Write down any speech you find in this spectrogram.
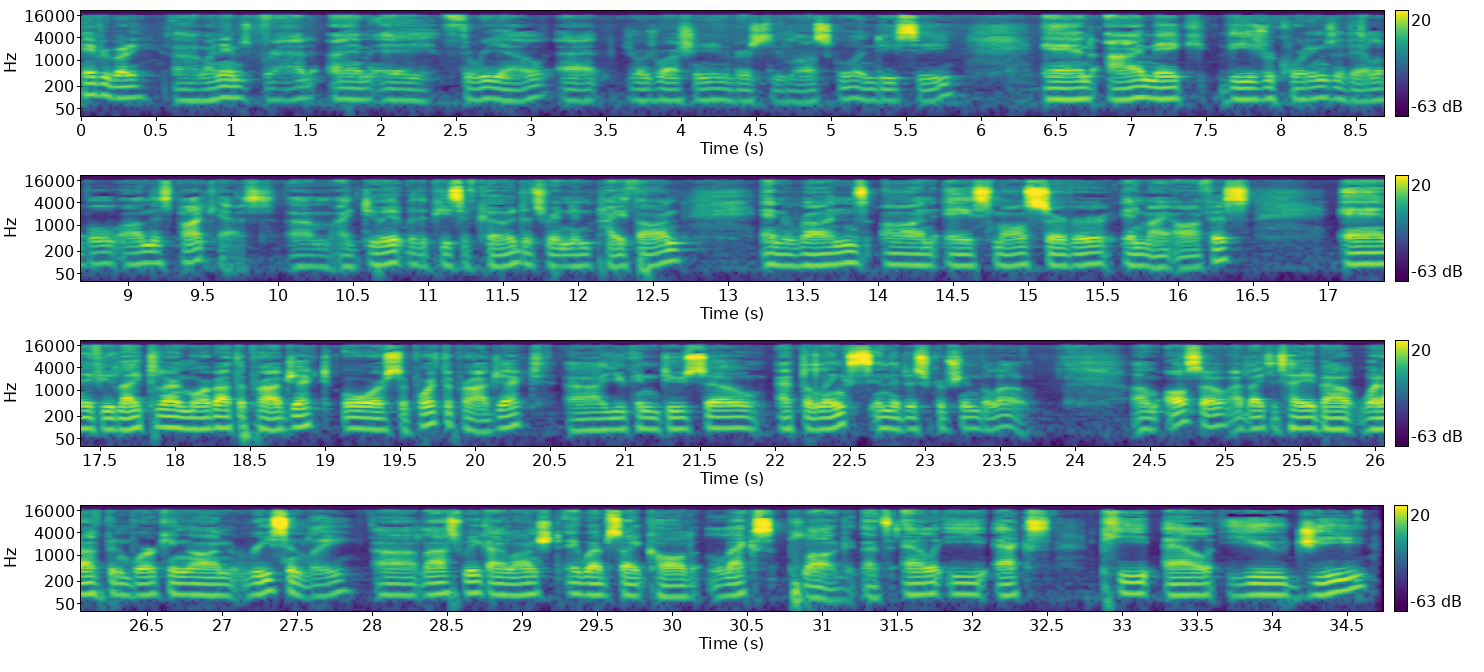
Hey, everybody. Uh, my name is Brad. I am a 3L at George Washington University Law School in DC, and I make these recordings available on this podcast. Um, I do it with a piece of code that's written in Python and runs on a small server in my office. And if you'd like to learn more about the project or support the project, uh, you can do so at the links in the description below. Um, also, I'd like to tell you about what I've been working on recently. Uh, last week, I launched a website called LexPlug. That's L E X P L U G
